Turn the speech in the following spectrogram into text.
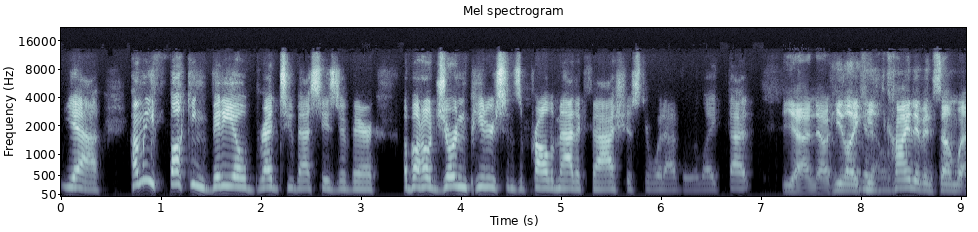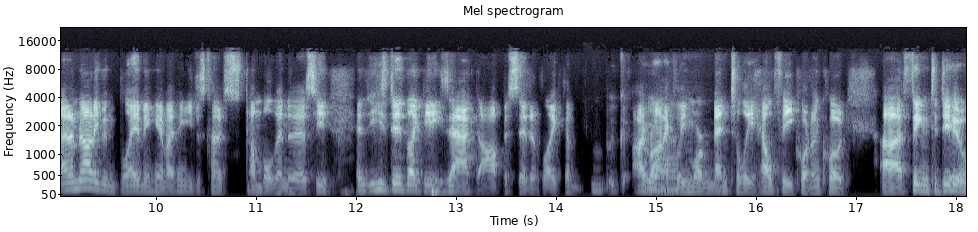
Yeah. How many fucking video bread tube essays are there about how Jordan Peterson's a problematic fascist or whatever? Like that. yeah no he like he know. kind of in some way and i'm not even blaming him i think he just kind of stumbled into this he and he's did like the exact opposite of like the ironically more mentally healthy quote unquote uh thing to do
